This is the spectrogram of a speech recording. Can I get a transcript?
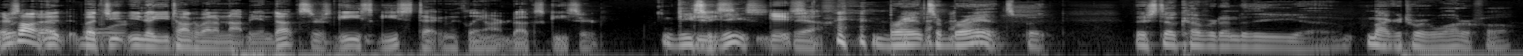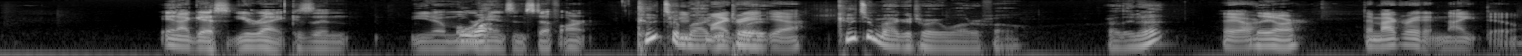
There's With all, the uh, but you, you know, you talk about them not being ducks. There's geese. Geese technically aren't ducks. Geese are geese, Geese. are geese. Geese. yeah. Brants are brants, but they're still covered under the uh, migratory waterfowl. And I guess you're right because then you know Well, what- moorhens and stuff aren't. Coots are Coots migratory. migrate, yeah. Coots are migratory waterfowl. Are they not? They are. They are. They migrate at night, though.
